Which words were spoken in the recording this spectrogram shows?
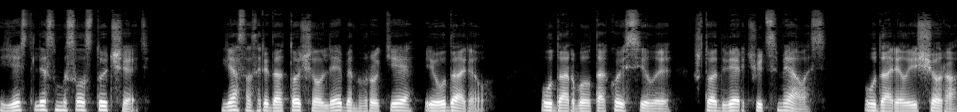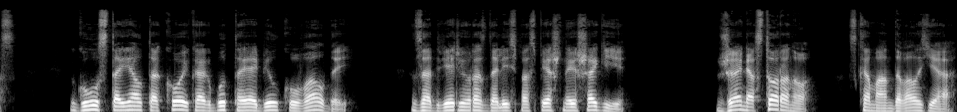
Есть ли смысл стучать? Я сосредоточил лебен в руке и ударил. Удар был такой силы, что дверь чуть смялась. Ударил еще раз. Гул стоял такой, как будто я бил кувалдой. За дверью раздались поспешные шаги. «Женя, в сторону!» – скомандовал я.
